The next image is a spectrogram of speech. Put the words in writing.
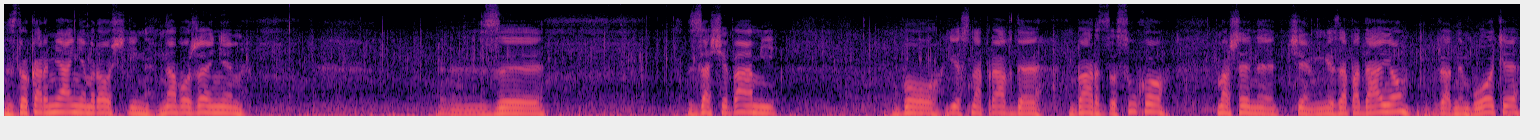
z dokarmianiem roślin, nawożeniem, z, zasiewami, bo jest naprawdę bardzo sucho. Maszyny się nie zapadają w żadnym błocie,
